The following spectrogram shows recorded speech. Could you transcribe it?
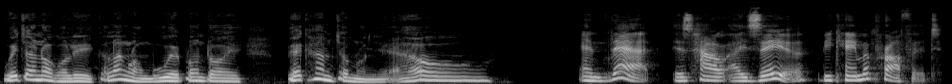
which are no goli, kalangrong mue prondoi, Beckham chomrong And that is how Isaiah became a prophet.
